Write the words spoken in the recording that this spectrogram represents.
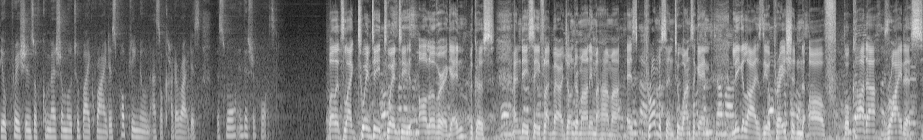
the operations of commercial motorbike riders, popularly known as Okada riders. There's more in this report. Well, it's like 2020 all over again because NDC flag bearer John Dramani Mahama is promising to once again legalize the operation of Okada riders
